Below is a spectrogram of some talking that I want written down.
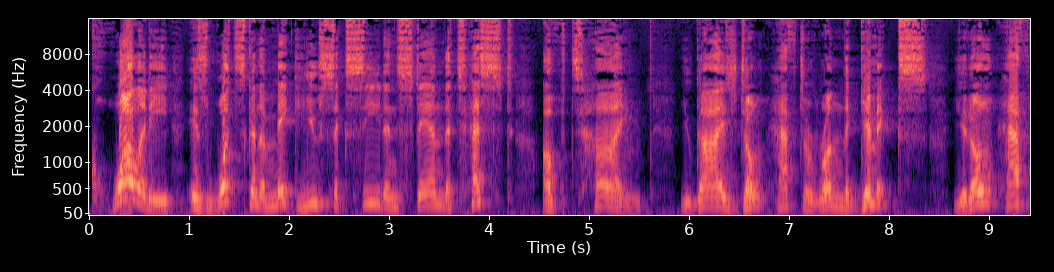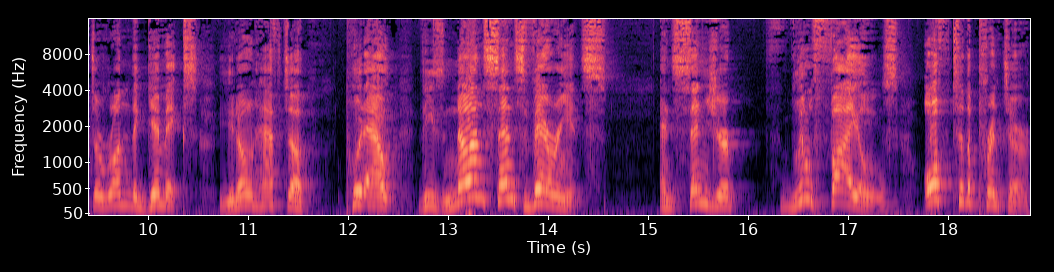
Quality is what's gonna make you succeed and stand the test of time. You guys don't have to run the gimmicks. You don't have to run the gimmicks. You don't have to put out these nonsense variants and send your little files off to the printer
